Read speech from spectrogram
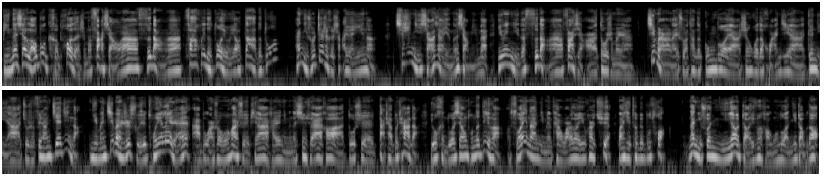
比那些牢不可破的什么发小啊、死党啊发挥的作用要大得多。哎，你说这是个啥原因呢？其实你想想也能想明白，因为你的死党啊、发小啊都是什么人？基本上来说，他的工作呀、生活的环境啊，跟你啊就是非常接近的。你们基本是属于同一类人啊，不管说文化水平啊，还是你们的兴趣爱好啊，都是大差不差的，有很多相同的地方，所以呢，你们才玩到一块去，关系特别不错。那你说你要找一份好工作，你找不到，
